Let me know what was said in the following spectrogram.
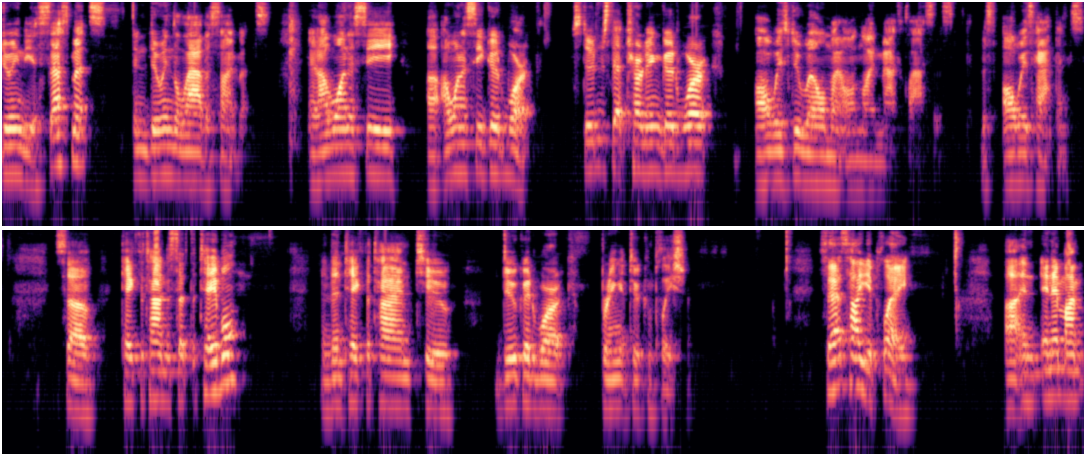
doing the assessments and doing the lab assignments. And I want to see uh, I want to see good work. Students that turn in good work always do well in my online math classes. This always happens. So take the time to set the table and then take the time to do good work, bring it to completion. So that's how you play. Uh, and, and in my,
